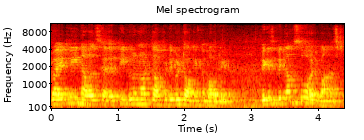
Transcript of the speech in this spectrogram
rightly Naval said that people are not comfortable talking about it because it's become so advanced.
